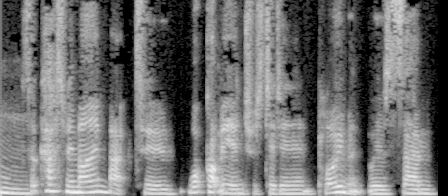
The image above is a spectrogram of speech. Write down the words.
Mm. So it cast my mind back to what got me interested in employment was um,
